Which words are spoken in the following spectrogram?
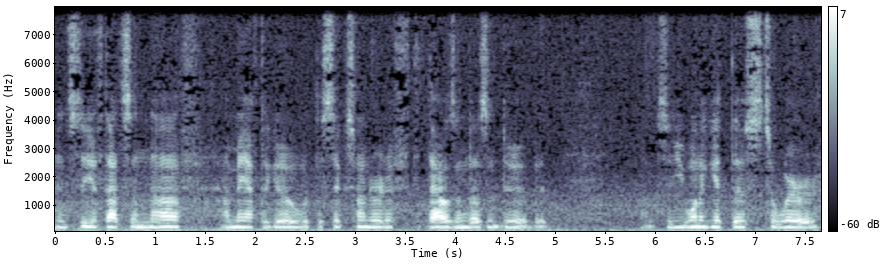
and see if that's enough. I may have to go with the 600 if the thousand doesn't do it, but so you want to get this to where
